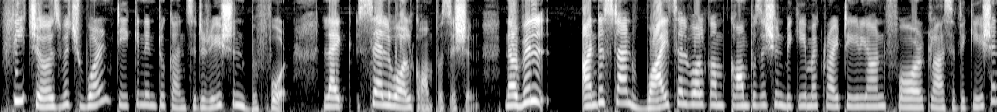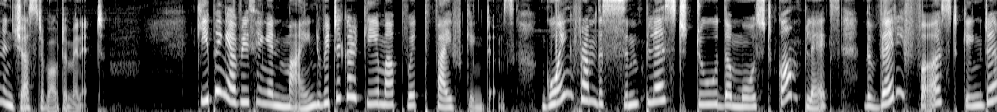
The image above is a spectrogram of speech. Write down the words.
features which weren't taken into consideration before, like cell wall composition. Now, we'll understand why cell wall com composition became a criterion for classification in just about a minute. Keeping everything in mind, Whittaker came up with five kingdoms. Going from the simplest to the most complex, the very first kingdom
